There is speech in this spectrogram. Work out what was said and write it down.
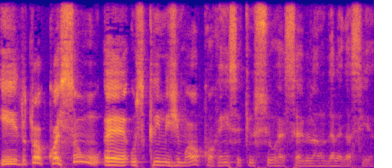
E, doutor, quais são é, os crimes de maior ocorrência que o senhor recebe lá na delegacia?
